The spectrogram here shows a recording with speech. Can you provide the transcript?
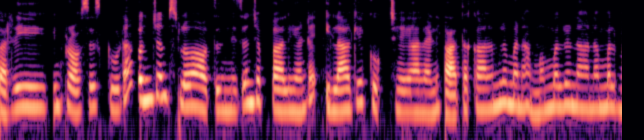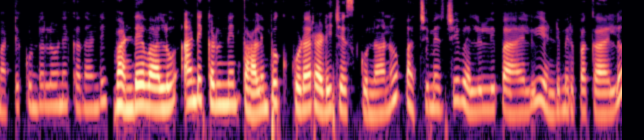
కర్రీ ప్రాసెస్ కూడా కొంచెం స్లో అవుతుంది. నిజం చెప్పాలి అంటే ఇలాగే కుక్ చేయాలని. పాతకాలంలో మన అమ్మమ్మలు నానమ్మలు మట్టి కుండలోనే కదండి వండేవాళ్ళు. అండ్ ఇక్కడ నేను తాలింపుకు కూడా రెడీ చేసుకున్నాను. పచ్చిమిర్చి వెల్లుల్లిపాయలు ఎండుమిరపకాయలు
